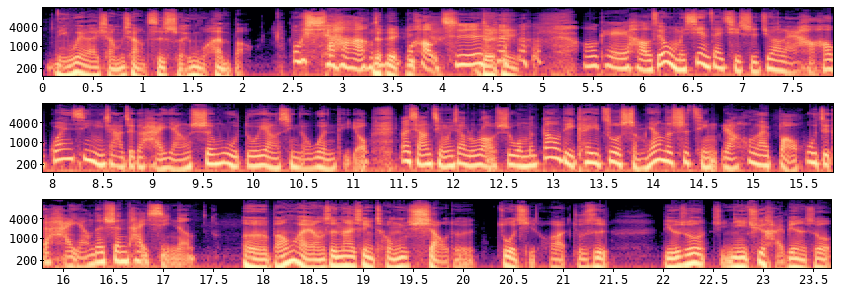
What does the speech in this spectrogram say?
你未来想不想吃水母汉堡？不想，对，不好吃。对，OK，好，所以我们现在其实就要来好好关心一下这个海洋生物多样性的问题哦。那想请问一下卢老师，我们到底可以做什么样的事情，然后来保护这个海洋的生态系呢？呃，保护海洋生态性从小的做起的话，就是比如说你去海边的时候，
